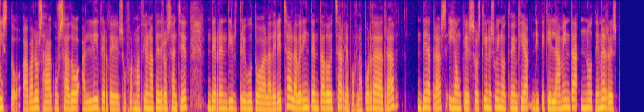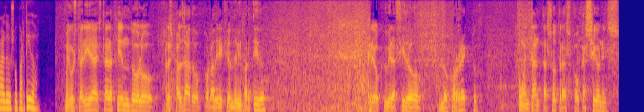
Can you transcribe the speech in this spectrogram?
mixto Ábalos ha acusado al líder de su formación, a Pedro Sánchez, de rendir tributo a la derecha al haber intentado echarle por la puerta de atrás de atrás y aunque sostiene su inocencia, dice que lamenta no tener respaldo de su partido. Me gustaría estar haciéndolo respaldado por la dirección de mi partido. Creo que hubiera sido lo correcto, como en tantas otras ocasiones,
